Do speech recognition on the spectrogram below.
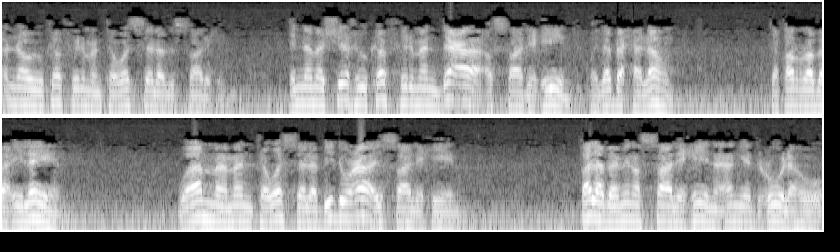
أنه يكفر من توسل بالصالحين. إنما الشيخ يكفر من دعا الصالحين وذبح لهم تقرب إليهم. وأما من توسل بدعاء الصالحين طلب من الصالحين أن يدعوا له.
